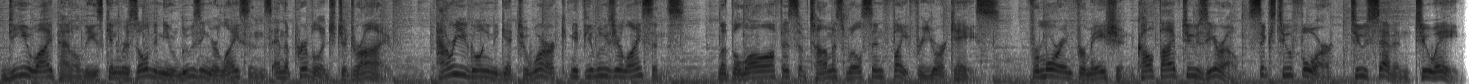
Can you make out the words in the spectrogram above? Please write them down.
DUI penalties can result in you losing your license and the privilege to drive. How are you going to get to work if you lose your license? Let the law office of Thomas Wilson fight for your case. For more information, call 520 624 2728.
